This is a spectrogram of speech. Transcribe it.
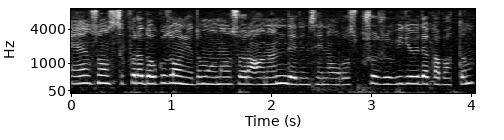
En son 0'a 9 oynuyordum. Ondan sonra ananı dedim senin orospu çocuğu videoyu da kapattım.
